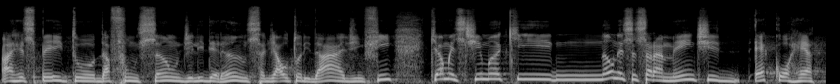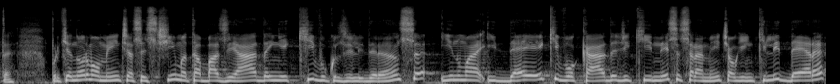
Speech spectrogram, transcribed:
a respeito da função de liderança, de autoridade, enfim, que é uma estima que não necessariamente é correta, porque normalmente essa estima está baseada em equívocos de liderança e numa ideia equivocada de que necessariamente alguém que lidera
